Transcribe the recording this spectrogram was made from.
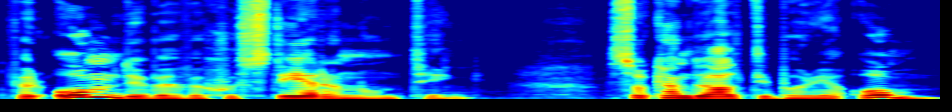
För om du behöver justera någonting så kan du alltid börja om.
